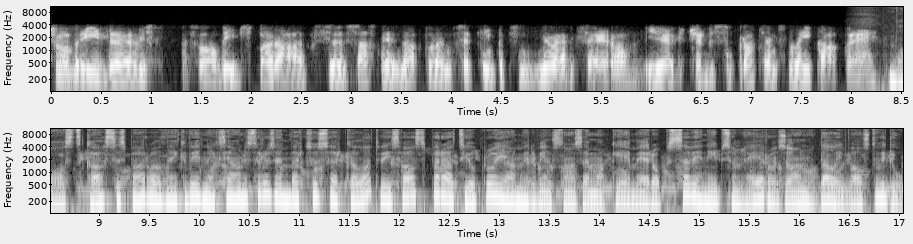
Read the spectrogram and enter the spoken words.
Šobrīd viss Tas valdības parāds eh, sasniedz aptuveni 17 miljardus eiro, jeb 40% no IKP. Valsts kases pārvaldnieka vietnieks Jānis Rozenbergs uzsver, ka Latvijas valsts parāds joprojām ir viens no zemākajiem Eiropas Savienības un Eirozonu dalību valstu vidū.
